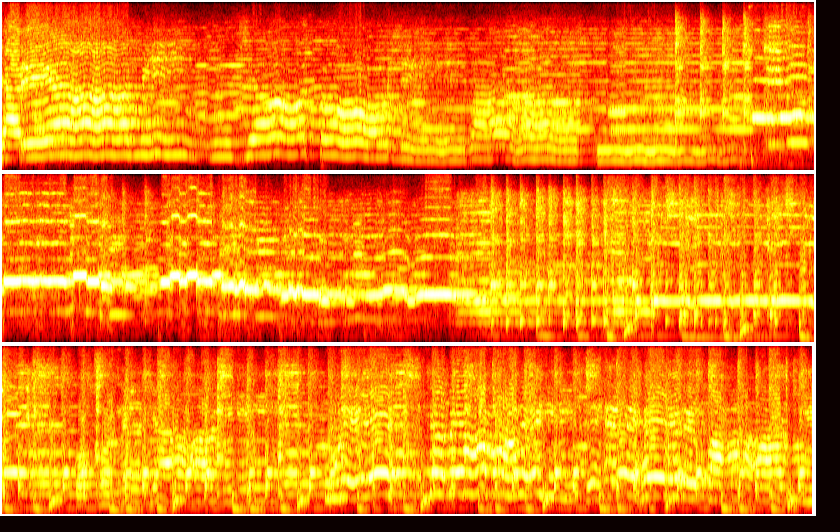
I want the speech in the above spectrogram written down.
যারে আমি যত রাখি। কখন জানি উড়ে যাবে আমার এই দেহের পাখি।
